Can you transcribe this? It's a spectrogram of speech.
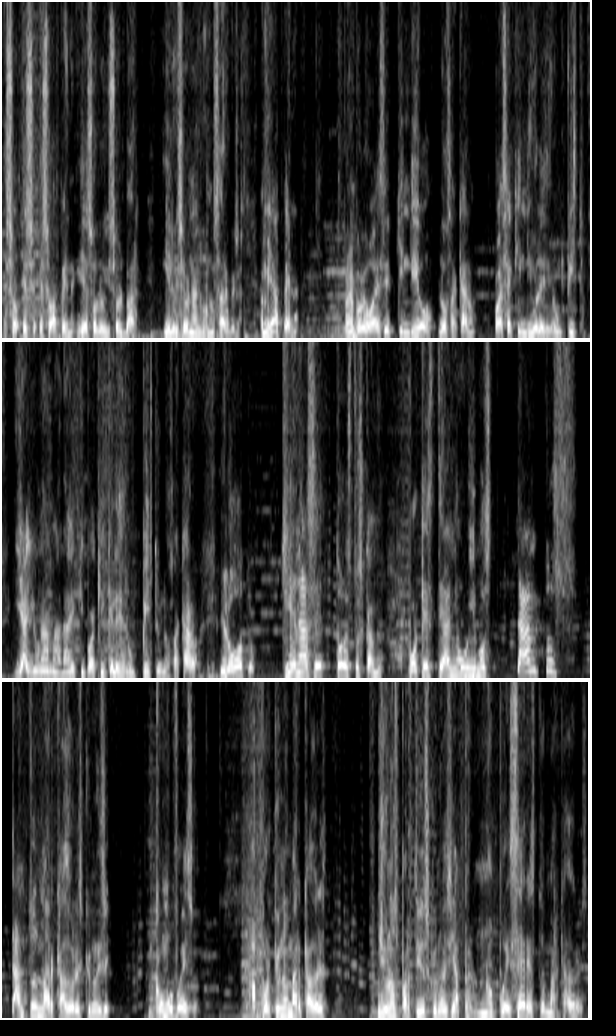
eso, eso, eso da pena. Y eso lo hizo el VAR y lo hicieron algunos árbitros. A mí da pena. Por ejemplo, le voy a decir, Quindío lo sacaron. Puede ser Quindío le dieron un pito. Y hay una manada de equipo aquí que le dieron un pito y lo sacaron. Y lo otro, ¿quién hace todos estos cambios? Porque este año vimos tantos, tantos marcadores que uno dice, ¿y cómo fue eso? Porque unos marcadores y unos partidos que uno decía, pero no puede ser estos marcadores.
